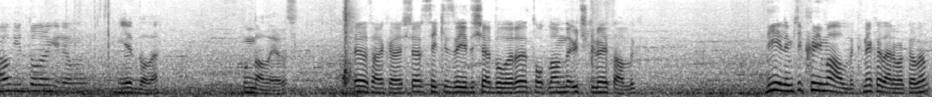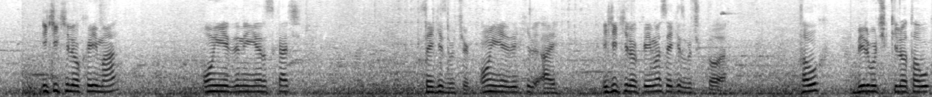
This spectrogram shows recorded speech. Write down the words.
Al 7 dolara geliyor ama. 7 dolar Bunu da alıyoruz Evet arkadaşlar 8 ve 7'şer dolara toplamda 3 kilo et aldık Diyelim ki kıyma aldık ne kadar bakalım 2 kilo kıyma 17'nin yarısı kaç? 8,5 17 kilo ay 2 kilo kıyma 8,5 dolar Tavuk 1,5 kilo tavuk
